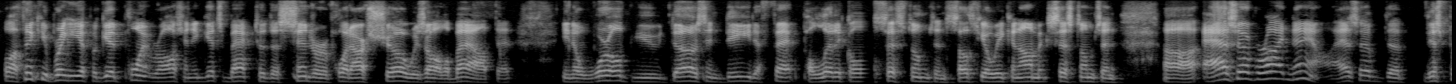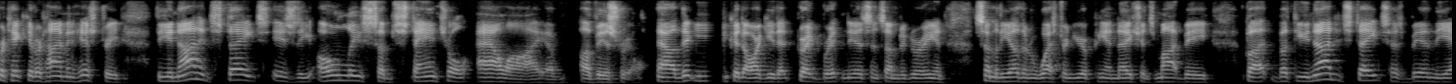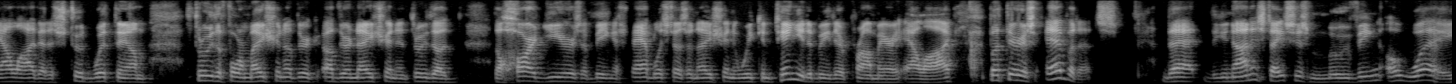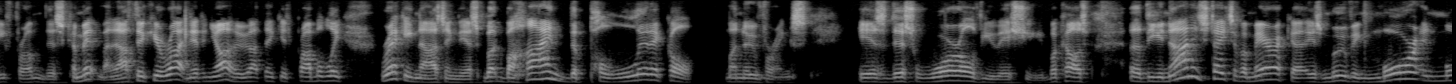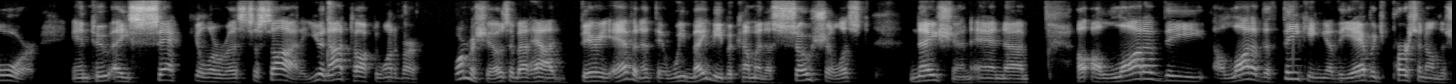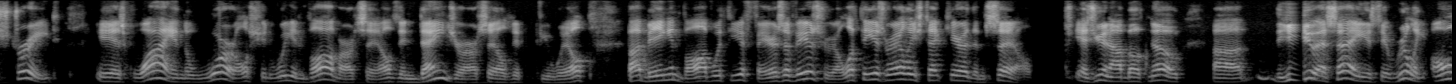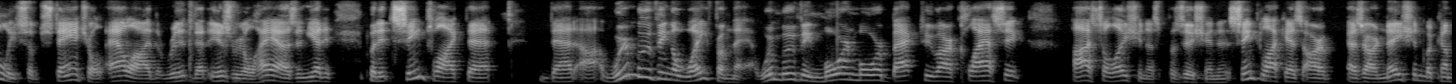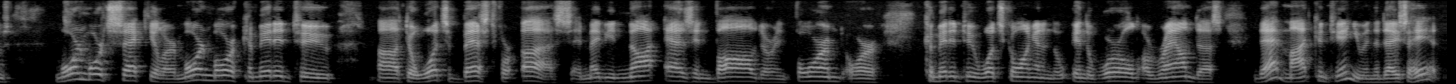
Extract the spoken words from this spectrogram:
Well, I think you're bringing up a good point, Ross, and it gets back to the center of what our show is all about that you know, worldview does indeed affect political systems and socioeconomic systems. And uh, as of right now, as of the, this particular time in history, the United States is the only substantial ally of, of Israel. Now, that you could argue that Great Britain is in some degree, and some of the other Western European nations might be, but but the United States has been the ally that has stood with them through the formation of their of their nation and through the the hard years of being established as a nation, and we continue to be their primary ally. But there is evidence that the United States is moving away from this commitment. And I think you're right. Netanyahu, I think, is probably recognizing this. But behind the political maneuverings is this worldview issue because uh, the United States of America is moving more and more into a secularist society. You and I talked to one of our former shows about how very evident that we may be becoming a socialist nation, and um, a, a, lot of the a lot of the thinking of the average person on the street is why in the world should we involve ourselves, endanger ourselves, if you will, by being involved with the affairs of Israel? Let the Israelis take care of themselves. as you and I both know, uh, the USA is the really only substantial ally that that Israel has, and yet, it, but it seems like that that uh, we're moving away from that. We're moving more and more back to our classic isolationist position. And it seems like as our as our nation becomes more and more secular, more and more committed to uh, to what's best for us, and maybe not as involved or informed or committed to what's going on in the in the world around us, that might continue in the days ahead.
